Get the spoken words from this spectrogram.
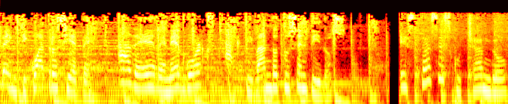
24/7. ADR Networks, activando tus sentidos. Estás escuchando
